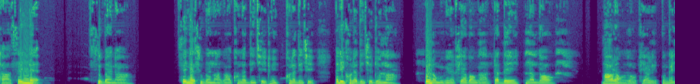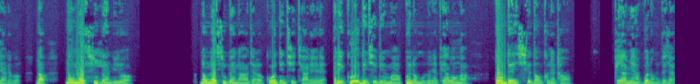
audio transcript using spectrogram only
ဒါစိတ်နဲ့စုပန်တာစိတ်နဲ့စုပန်တာကခုနှစ်တင်ချေတွင်ခုနှစ်တင်ချေအဲ့ဒီခုနှစ်တင်ချေတွင်မှာပွင့်တော်မူခဲ့တဲ့ဖျားပေါင်းကတသိန်း2000 9000သောဖျားတွေပွင့်ခဲ့ကြတယ်ပေါ့နောက် နှုတ်နဲ့စုပန်ပြီးတော့နှုတ်နဲ့စုပန်တာကကြတော့ကိုယ်အတင်ချေကြတယ်တဲ့အဲ့ဒီကိုယ်အတင်ချေတွင်မှာပွင့်တော်မူခဲ့တဲ့ဖျားပေါင်းက3သိန်း8900ဖះများပွင့်တော်မူခဲ့ကြတယ်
